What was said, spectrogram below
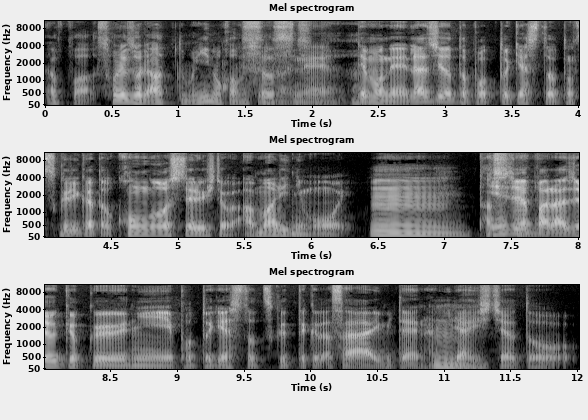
やっぱそれぞれあってもいいのかもしそうれないですね。ですね。うんでも、ね、ラジオとポッドキャストの作り方を混合してる人があまりにも多い。うん、確かに現状やっぱラジオ局にポッドキャスト作ってくださいみたいな依頼しちゃうと、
